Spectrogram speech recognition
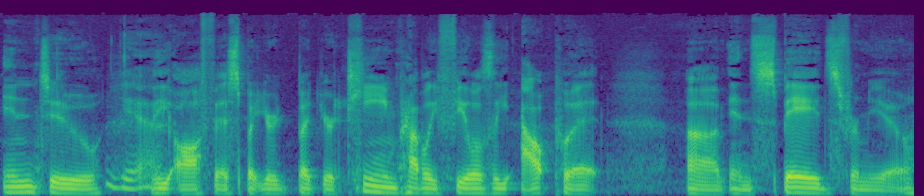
into yeah. the office but your but your team probably feels the output um, in spades from you.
